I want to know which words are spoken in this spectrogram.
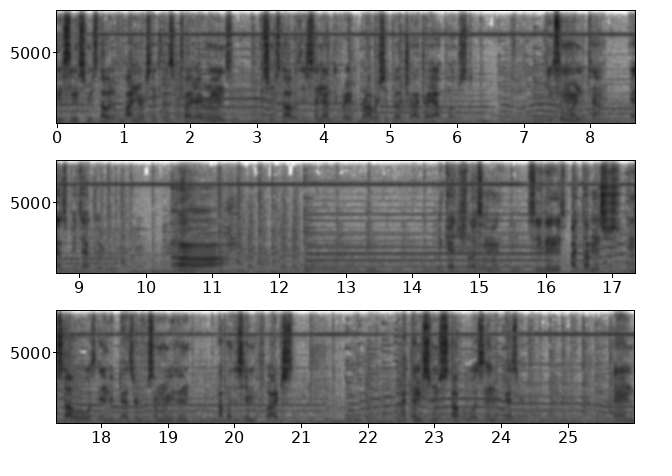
You see Mr. Moustafa to find your resting place of Dry Dry Ruins. Mr. Moustafa is the descendant of the great robbers who built Dry Dry Outpost. He's somewhere in the town. Yeah, that's exactly right. Oh. Okay, I just realized something. See, the thing is, I thought Mr. Moustafa was in the desert for some reason. I've played this game before, I just... I thought Mr. Moustafa was in the desert. And...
